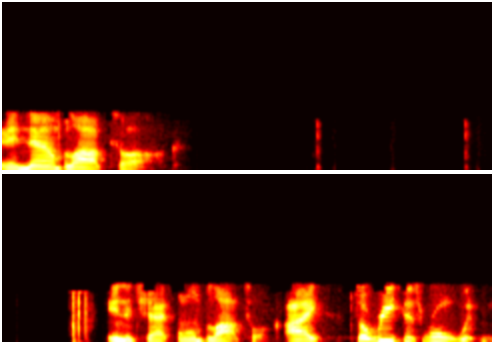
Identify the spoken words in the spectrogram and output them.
and now Blog Talk. In the chat on Blog Talk. All right. So read this rule with me.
